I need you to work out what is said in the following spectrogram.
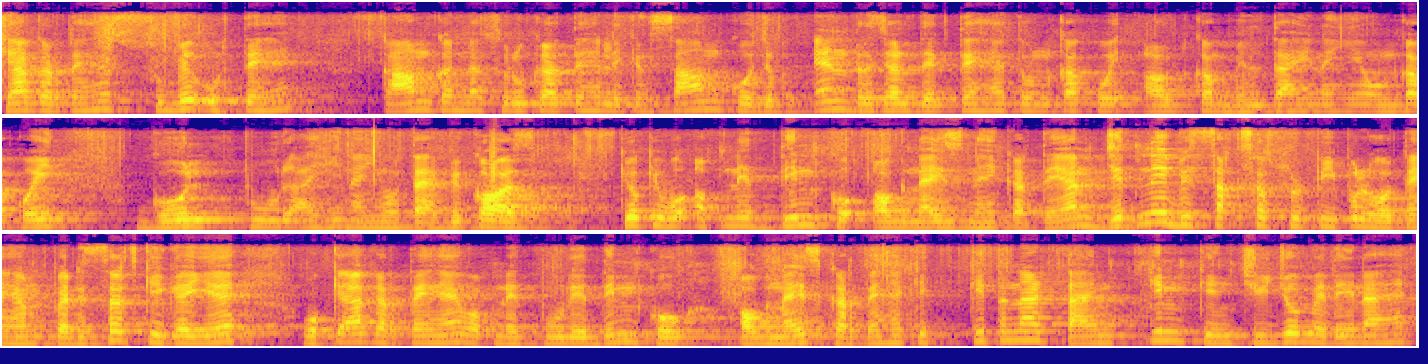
क्या करते हैं? सुबह उठते हैं, काम करना शुरू करते हैं, लेकिन शाम को जब एंड रिज़ल्ट देखते हैं तो उनका कोई आउटकम मिलता ही नहीं है, उनका कोई गोल पूरा ही नहीं होता है। बिकॉज़ क्योंकि वो अपने दिन को ऑर्गेनाइज नहीं करते हैं। यानी जितने भी सक्सेसफुल पीपल होते हैं, उन पर रिसर्च की गई है, वो क्या करते हैं? वो अपने पूरे दिन को ऑर्गेनाइज करते हैं कि कितना टाइम किन किन चीज़ों में देना है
